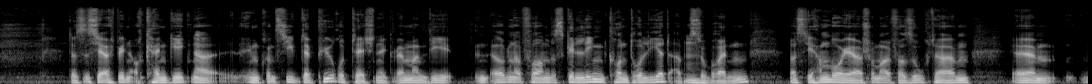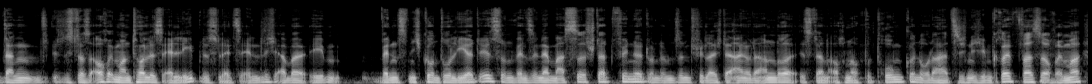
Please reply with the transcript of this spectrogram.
Das ist ja, ich bin auch kein Gegner im Prinzip der Pyrotechnik, wenn man die in irgendeiner Form das gelingt, kontrolliert abzubrennen, mhm. was die Hamburger ja schon mal versucht haben ähm, dann ist das auch immer ein tolles Erlebnis letztendlich. Aber eben, wenn es nicht kontrolliert ist und wenn es in der Masse stattfindet und dann sind vielleicht der ein oder andere ist dann auch noch betrunken oder hat sich nicht im Griff, was auch immer,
